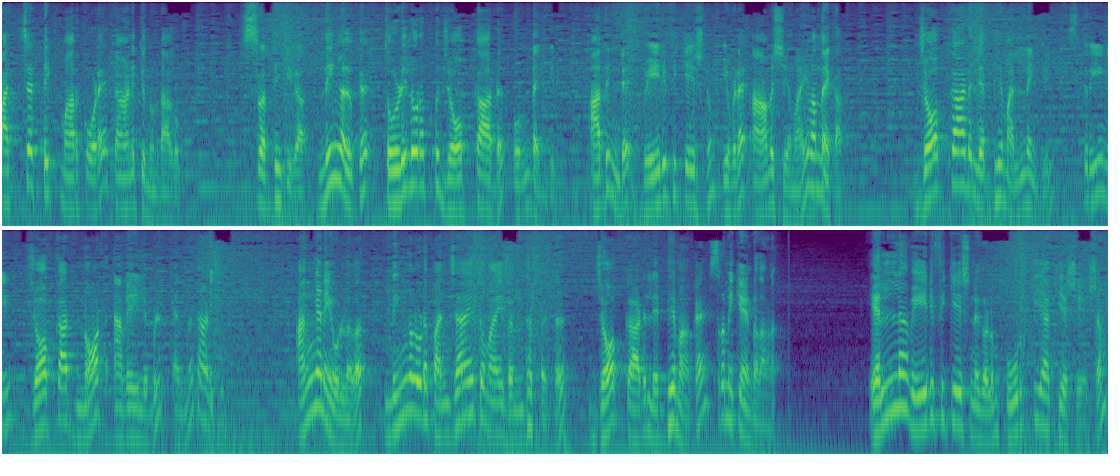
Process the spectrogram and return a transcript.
പച്ച ടിക്ക് മാർക്കോടെ കാണിക്കുന്നുണ്ടാകും. ശ്രദ്ധിക്കുക നിങ്ങൾക്ക് തൊഴിലുറപ്പ് ജോബ് കാർഡ് ഉണ്ടെങ്കിൽ അതിന്റെ വേരിഫിക്കേഷനും ഇവിടെ ആവശ്യമായി വന്നേക്കാം. ജോബ് കാർഡ് ലഭ്യമല്ലെങ്കിൽ സ്ക്രീനിൽ ജോബ് കാർഡ് നോട്ട് അവൈലബിൾ എന്ന് കാണിക്കും. അങ്ങനെയുള്ളവർ നിങ്ങളുടെ പഞ്ചായത്തുമായി ബന്ധപ്പെട്ട് ജോബ് കാർഡ് ലഭ്യമാക്കാൻ ശ്രമിക്കേണ്ടതാണ്. എല്ലാ വേരിഫിക്കേഷനുകളും പൂർത്തിയാക്കിയ ശേഷം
